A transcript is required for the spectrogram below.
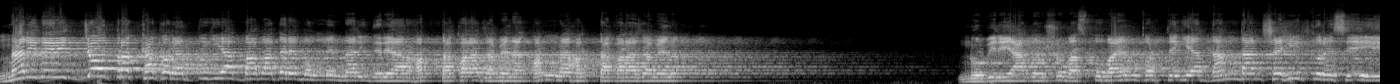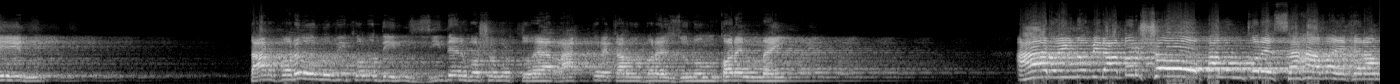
নারীদের ইজ্জত রক্ষা করার গিয়া বাবাদের বললেন, নারীদের আর হত্যা করা যাবে না, কন্যা হত্যা করা যাবে না। নবীর আদর্শ বাস্তবায়ন করতে গিয়া দান দান শহীদ করেছেন। তারপরেও নবী কোনদিন জিদের বশবর্তী হয়ে রাগ করে কারও উপরে জুলুম করেন নাই। আর ওই নবীর আদর্শ পালন করে সাহাবা একরাম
